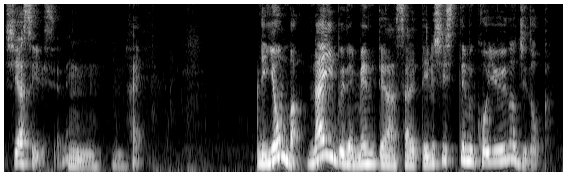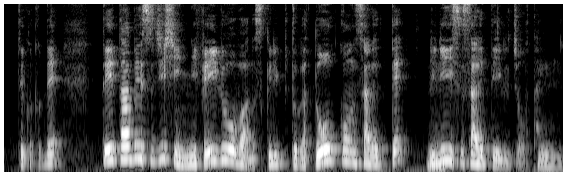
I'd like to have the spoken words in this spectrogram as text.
しやすいですよね。うん。はい、で4番内部でメンテナンスされているシステム固有の自動化。ということでデータベース自身にフェイルオーバーのスクリプトが同梱されてリリースされている状態、うん。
